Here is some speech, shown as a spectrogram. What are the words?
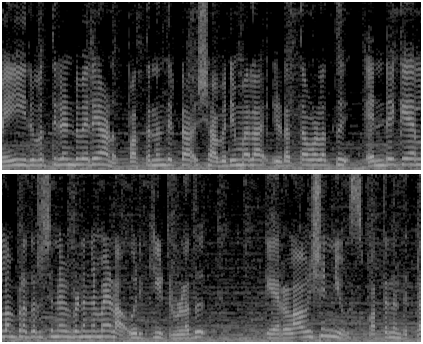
മെയ് ഇരുപത്തിരണ്ട് വരെയാണ് പത്തനംതിട്ട ശബരിമല ഇടത്തവളത്ത് എന്റെ കേരളം പ്രദർശന വിപണനമേള ഒരുക്കിയിട്ടുള്ളത്. കേരളാവിഷൻ ന്യൂസ് പത്തനംതിട്ട.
